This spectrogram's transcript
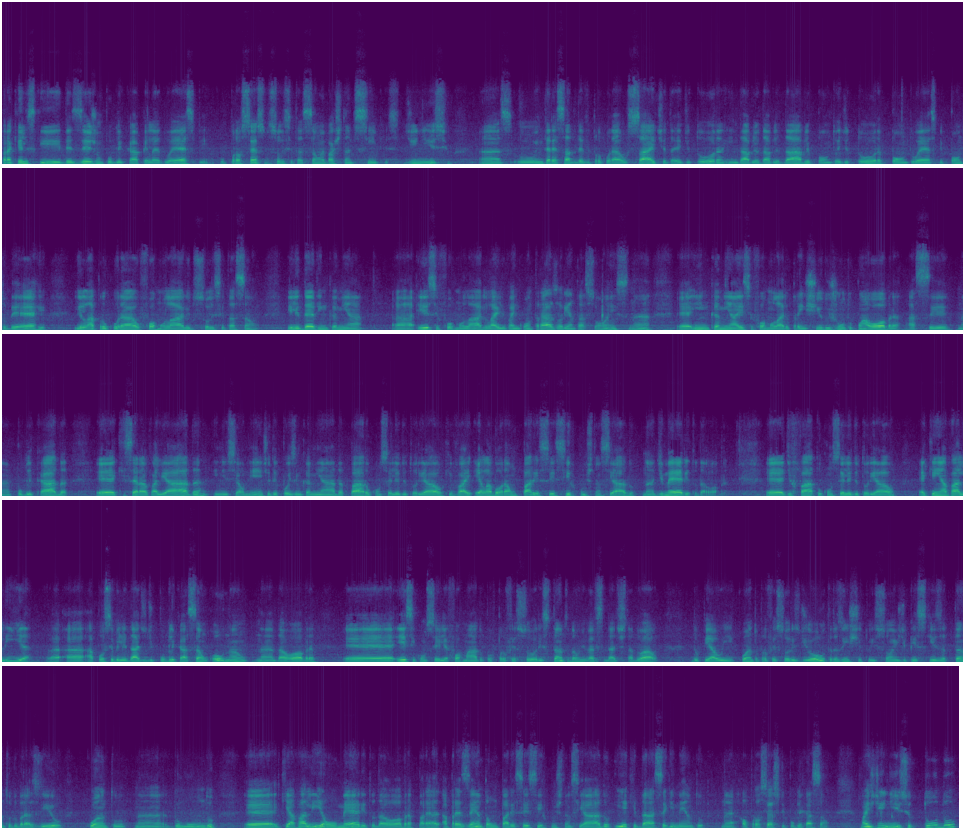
Para aqueles que desejam publicar pela EduESP, o processo de solicitação é bastante simples. De início, as, o interessado deve procurar o site da editora em www.editora.esp.br e lá procurar o formulário de solicitação. Ele deve encaminhar uh, esse formulário, lá ele vai encontrar as orientações, né, é, e encaminhar esse formulário preenchido junto com a obra a ser né, publicada, é, que será avaliada inicialmente, depois encaminhada para o conselho editorial, que vai elaborar um parecer circunstanciado né, de mérito da obra. É, de fato, o conselho editorial é quem avalia a, a, a possibilidade de publicação ou não né, da obra é, esse conselho é formado por professores tanto da Universidade Estadual do Piauí quanto professores de outras instituições de pesquisa, tanto do Brasil quanto né, do mundo, é, que avaliam o mérito da obra, para, apresentam um parecer circunstanciado e é que dá seguimento né, ao processo de publicação. Mas de início, tudo uh,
